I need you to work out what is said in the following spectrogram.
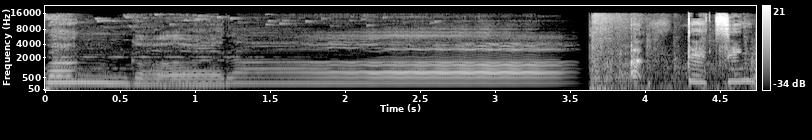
ಬಂಗಾರ. ಸಿಂಗ್.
